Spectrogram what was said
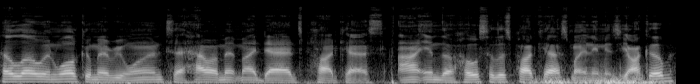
Hello and welcome everyone to How I Met My Dad's podcast. I am the host of this podcast. My name is Jakob.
